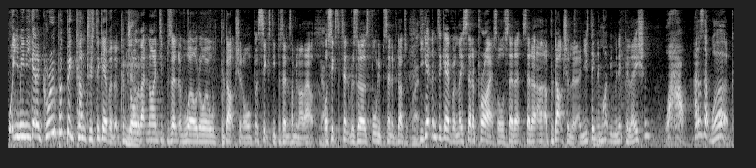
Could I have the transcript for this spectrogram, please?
What you mean? You get a group of big countries together that control yeah. about 90% of world oil production, or 60%, something like that, yeah. or 60% of reserves, 40% of production. Right. You get them together and they set a price or set a set a, a production limit, and you think mm. there might be manipulation? Wow! How does that work?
